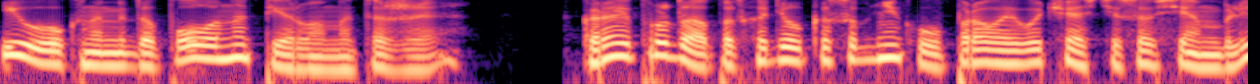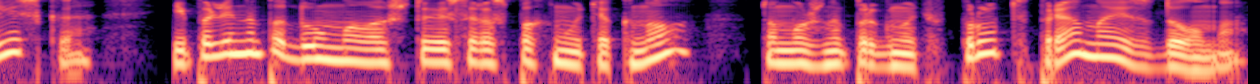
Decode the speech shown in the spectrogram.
и окнами до пола на первом этаже. Край пруда подходил к особняку, правой его части совсем близко, и Полина подумала, что если распахнуть окно, то можно прыгнуть в пруд прямо из дома.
